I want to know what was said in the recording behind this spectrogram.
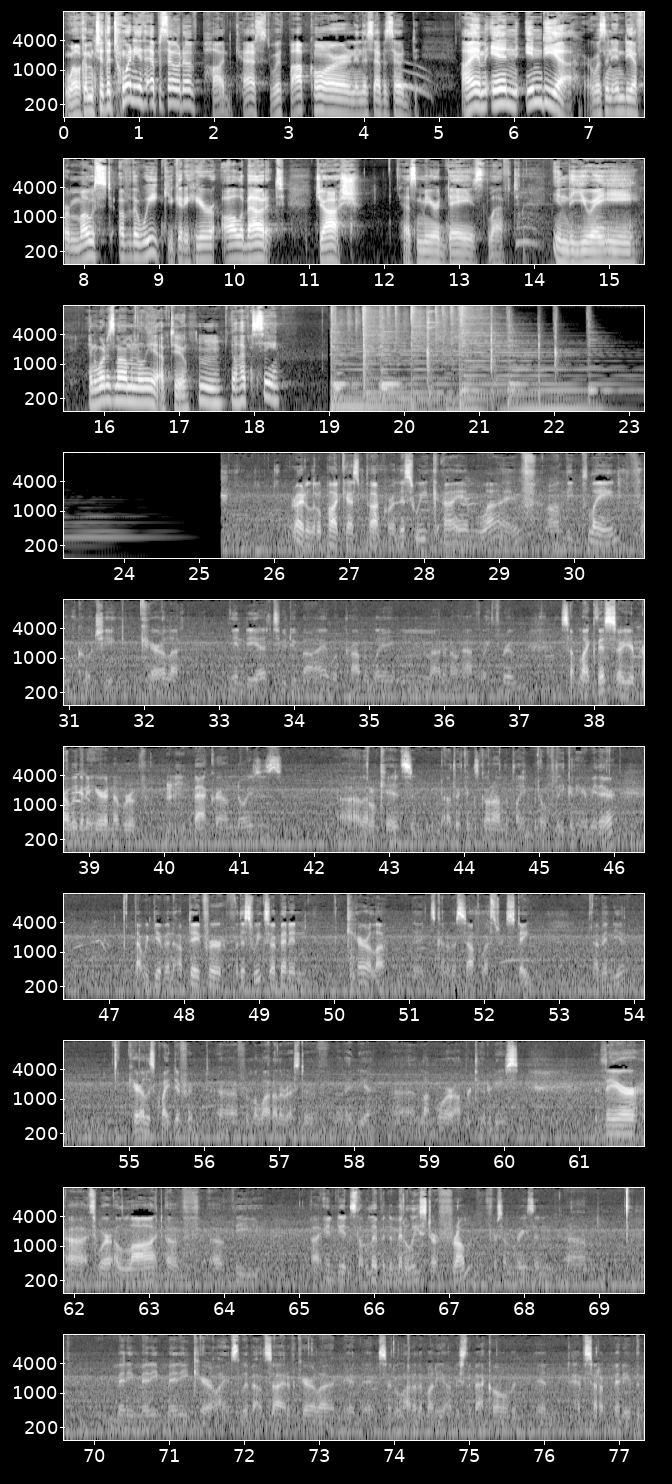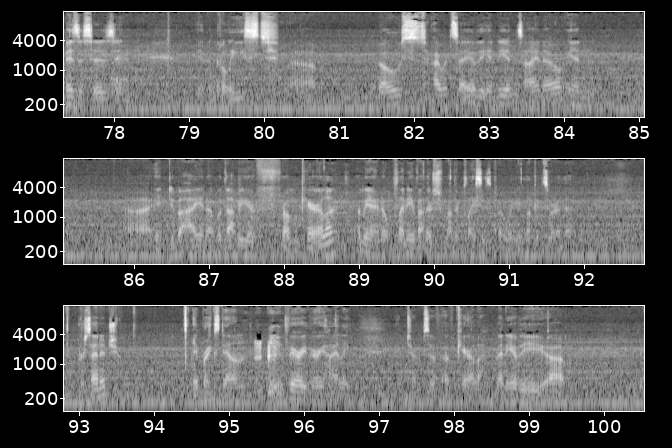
Welcome to the 20th episode of Podcast with Popcorn. In this episode, I am in India, or was in India for most of the week. You get to hear all about it. Josh has mere days left in the UAE. And what is Mom and Aaliyah up to? Hmm, you'll have to see. Right, a little podcast popcorn. This week I am live on the plane from Kochi, Kerala, India to Dubai. We're probably, mm, I don't know, halfway through. Something like this, so you're probably going to hear a number of background noises, uh, little kids, and other things going on in the plane, but hopefully you can hear me there. That would give an update for, for this week. So I've been in Kerala, it's kind of a southwestern state of India Kerala is quite different uh, from a lot of the rest of, of India. Uh, a lot more opportunities there. Uh, it's where a lot of, of the uh, Indians that live in the Middle East are from. For some reason, um, many, many, many Keralites live outside of Kerala and, and, and, send a lot of the money, obviously, back home and, and have set up many of the businesses in, in the Middle East. Um, most, I would say, of the Indians I know in uh, in Dubai and Abu Dhabi are from Kerala. I mean, I know plenty of others from other places, but when you look at sort of the percentage, it breaks down very, very highly in terms of, of Kerala. Many of the um,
